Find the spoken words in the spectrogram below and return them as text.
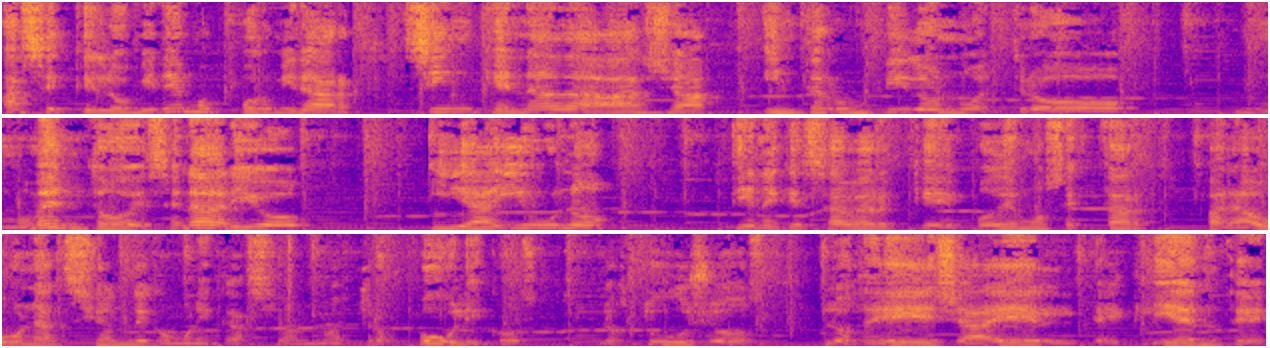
hace que lo miremos por mirar sin que nada haya interrumpido nuestro momento, escenario. Y ahí uno tiene que saber que podemos estar para una acción de comunicación. Nuestros públicos, los tuyos, los de ella, él, el cliente,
